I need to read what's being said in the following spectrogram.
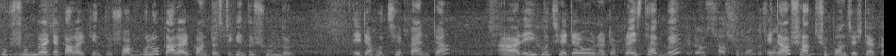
খুব সুন্দর একটা কালার কিন্তু। সবগুলো কালার কন্ট্রাস্টই কিন্তু সুন্দর। এটা হচ্ছে প্যান্টটা। আর এই হচ্ছে এটার ওড়নাটা। প্রাইস থাকবে এটাও 750 টাকা। এটাও সাতশো পঞ্চাশ টাকা।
